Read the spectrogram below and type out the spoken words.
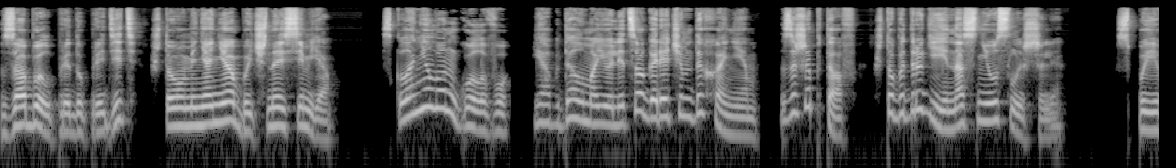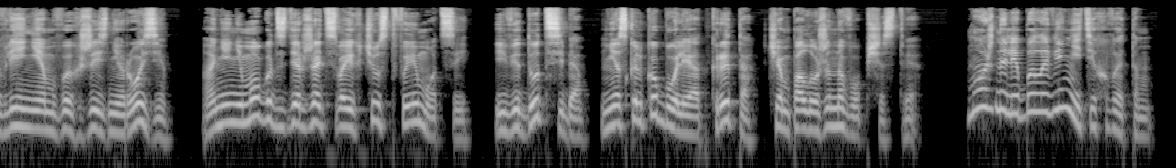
«Забыл предупредить, что у меня необычная семья». Склонил он голову и обдал мое лицо горячим дыханием, зашептав, чтобы другие нас не услышали. С появлением в их жизни Рози они не могут сдержать своих чувств и эмоций и ведут себя несколько более открыто, чем положено в обществе. Можно ли было винить их в этом?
